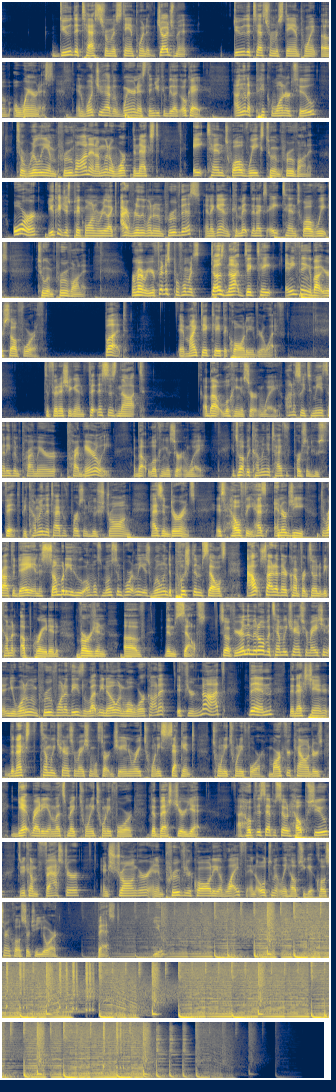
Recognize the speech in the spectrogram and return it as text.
do the test from a standpoint of judgment do the test from a standpoint of awareness. And once you have awareness, then you can be like, okay, I'm going to pick one or two to really improve on, and I'm going to work the next 8, 10, 12 weeks to improve on it. Or you could just pick one where you're like, I really want to improve this. And again, commit the next 8, 10, 12 weeks to improve on it. Remember, your fitness performance does not dictate anything about your self worth, but it might dictate the quality of your life. To finish again, fitness is not about looking a certain way. Honestly, to me, it's not even primar- primarily about looking a certain way. It's about becoming a type of person who's fit, becoming the type of person who's strong, has endurance, is healthy, has energy throughout the day, and is somebody who, almost most importantly, is willing to push themselves outside of their comfort zone to become an upgraded version of themselves. So if you're in the middle of a 10 week transformation and you want to improve one of these, let me know and we'll work on it. If you're not, then the next Jan- the next 10 week transformation will start January 22nd, 2024. Mark your calendars, get ready, and let's make 2024 the best year yet. I hope this episode helps you to become faster and stronger and improve your quality of life and ultimately helps you get closer and closer to your best you.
